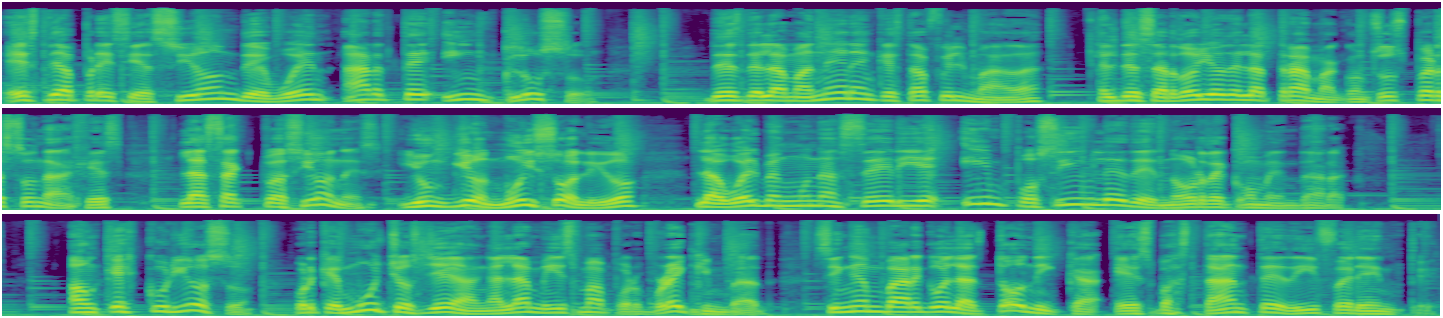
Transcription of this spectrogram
es de apreciación de buen arte incluso. Desde la manera en que está filmada, el desarrollo de la trama con sus personajes, las actuaciones y un guion muy sólido la vuelven una serie imposible de no recomendar. Aunque es curioso, porque muchos llegan a la misma por Breaking Bad, sin embargo la tónica es bastante diferente.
